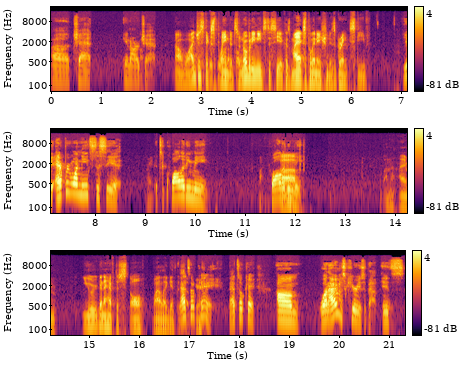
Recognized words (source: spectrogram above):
uh, chat in our chat. Oh well, I just explained it, so nobody needs to see it because my explanation is great, Steve. You, everyone needs to see it. Right. It's a quality meme. Quality Um, meme. Hold on, I'm. You're gonna have to stall while I get this. That's up here. okay. That's okay. Um, what I was curious about is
